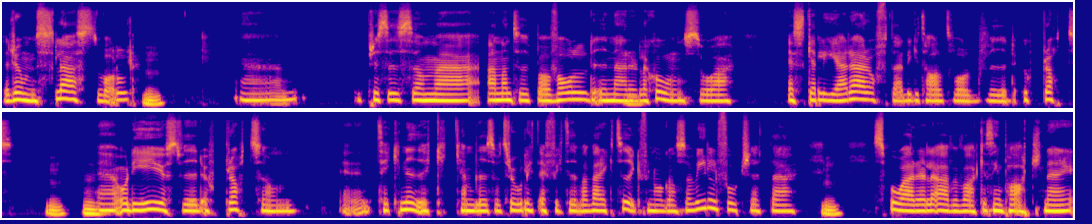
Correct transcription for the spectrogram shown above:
rumslöst våld. Mm. Uh, precis som uh, annan typ av våld i nära mm. relation så eskalerar ofta digitalt våld vid uppbrott. Uh, och det är just vid uppbrott som teknik kan bli så otroligt effektiva verktyg för någon som vill fortsätta mm. spåra eller övervaka sin partner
